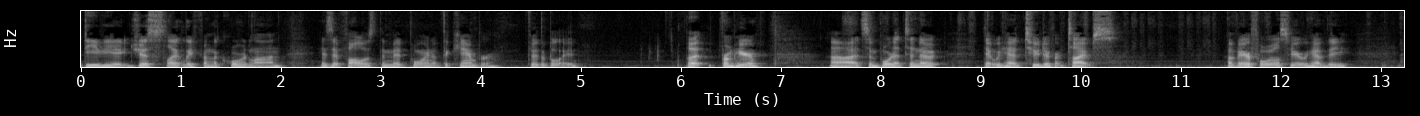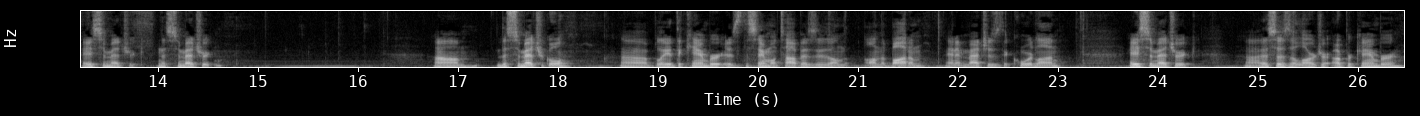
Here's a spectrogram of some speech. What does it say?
deviate just slightly from the chord line as it follows the midpoint of the camber through the blade. But from here, uh, it's important to note that we had two different types of airfoils here. We have the asymmetric and the symmetric. Um, the symmetrical uh, blade, the camber, is the same on top as it is on, on the bottom, and it matches the chord line. Asymmetric, uh, this is a larger upper camber.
